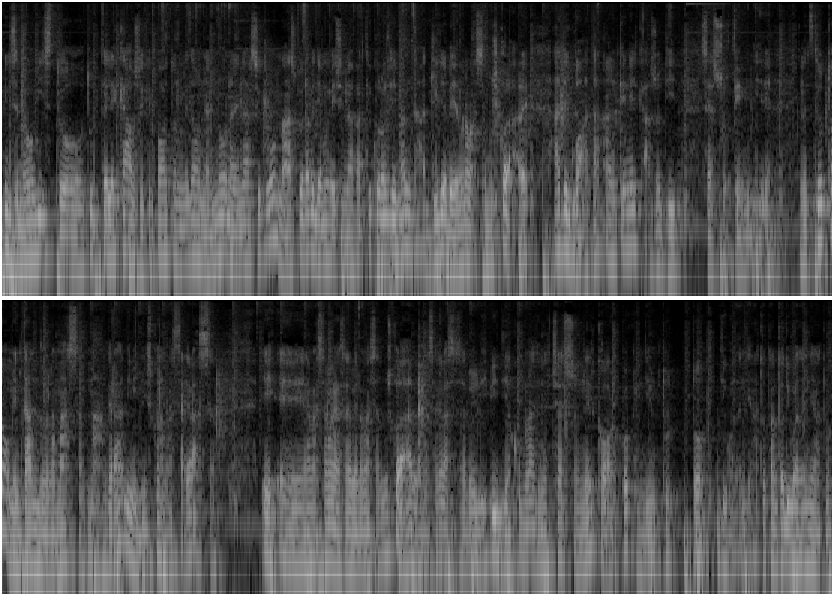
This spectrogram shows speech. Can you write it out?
Quindi se abbiamo visto tutte le cause che portano le donne a non allenarsi come un maschio, ora vediamo invece nella parte i vantaggi di avere una massa muscolare adeguata anche nel caso di sesso femminile. Innanzitutto aumentando la massa magra diminuisco la massa grassa e eh, la massa magra sarebbe la massa muscolare, la massa grassa sarebbe i lipidi accumulati in eccesso nel corpo, quindi tutto di guadagnato, tanto di guadagnato.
